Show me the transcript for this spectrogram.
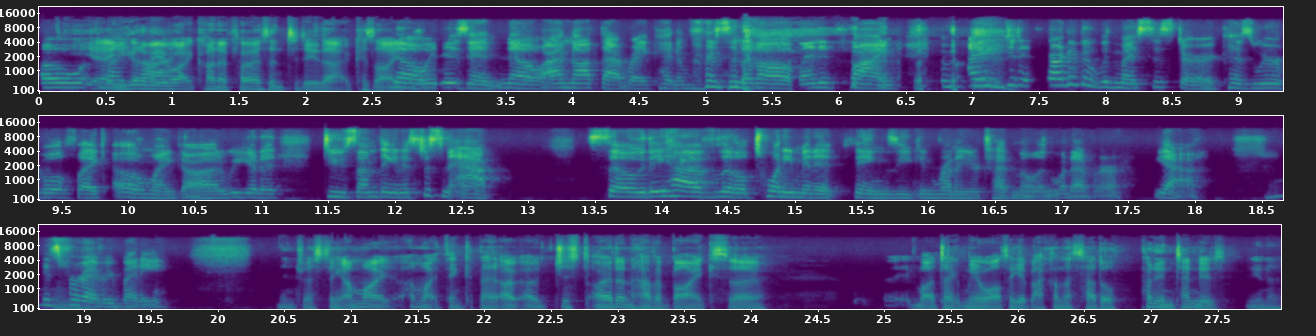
oh, yeah, you got to be the right kind of person to do that. Because I, no, it isn't. No, I'm not that right kind of person at all. and it's fine. I did it, started it with my sister because we were both like, oh my God, we got to do something. And it's just an app. So they have little 20 minute things you can run on your treadmill and whatever. Yeah. It's for hmm. everybody. Interesting. I might I might think about it. I, I just I don't have a bike, so it might take me a while to get back on the saddle. Pun intended, you know.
